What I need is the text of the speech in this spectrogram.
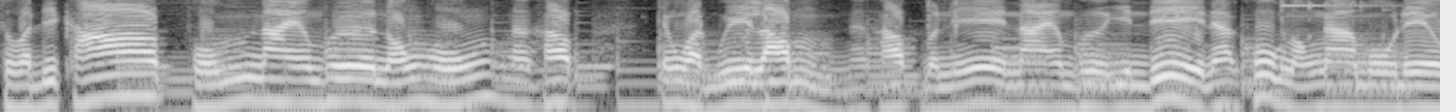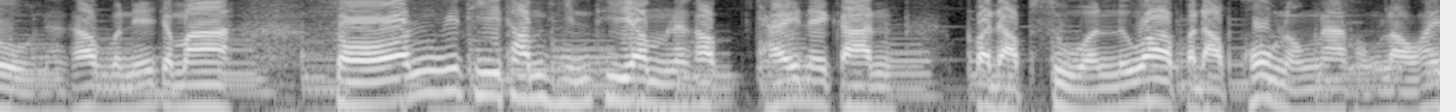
สวัสดีครับ ผมนายอำเภอหนองหงส์นะครับ จังหวัดบุรีรัมย์นะครับ วันนี้นายอำเภออินดี้นะโคกหนองนาโมเดลนะครับ วันนี้จะมาสอนวิธีทำหินเทียมนะครับ ใช้ในการประดับสวนหรือว่าประดับโคกหนองนาของเราให้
